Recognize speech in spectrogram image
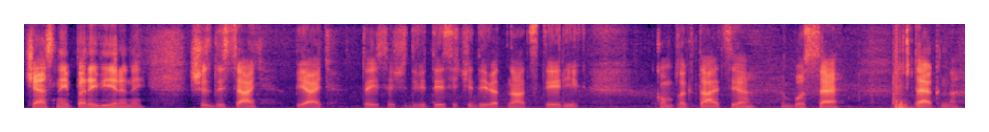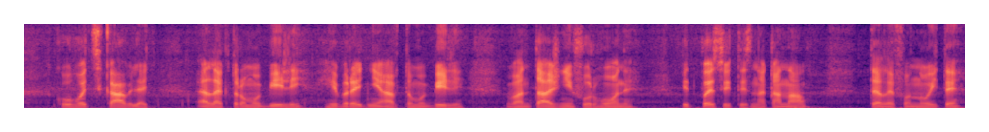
чесний перевірений. 65 тисяч. 2019 рік. Комплектація Bose Tecna. Кого цікавлять електромобілі, гібридні автомобілі, вантажні фургони. Підписуйтесь на канал, телефонуйте,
